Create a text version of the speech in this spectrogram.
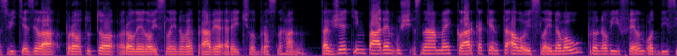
zvítězila pro tuto roli Lois Laneové právě Rachel Brosnahan. Takže tím pádem už známe Clarka Kenta a Lois Laneovou pro nový film od DC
